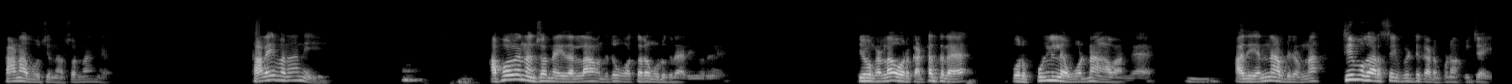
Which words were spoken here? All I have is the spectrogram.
காணா போச்சு நான் சொன்னாங்க. தலைவனா நீ? அப்பவே நான் சொன்னேன் இதெல்லாம் வந்துட்டு ஒத்தனை கொடுக்குறாரு இவரு. இவங்கெல்லாம் ஒரு கட்டத்துல ஒரு புள்ளியில ஒண்ணா ஆவாங்க. அது என்ன அப்படின்னோம்னா திமுக அரசை வீட்டுக்கு அனுப்பணும் விஜய்.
